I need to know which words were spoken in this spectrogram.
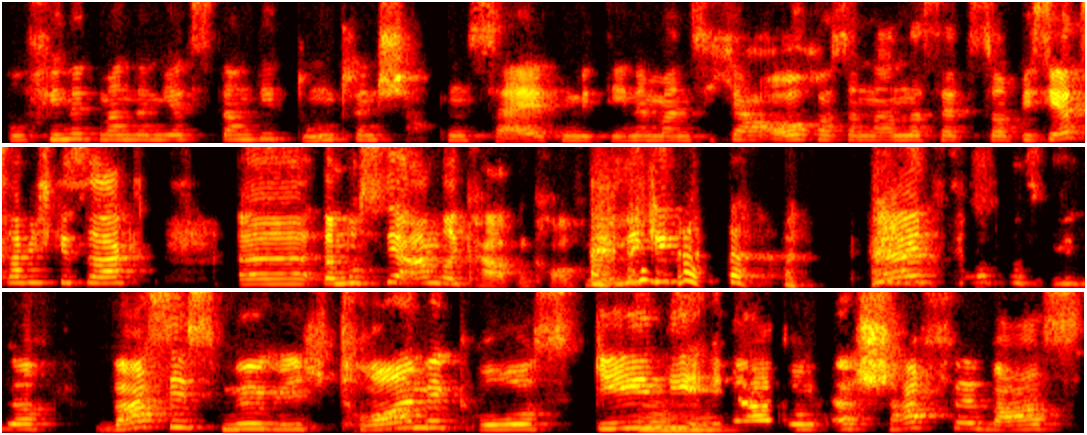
wo findet man denn jetzt dann die dunklen Schattenseiten, mit denen man sich ja auch auseinandersetzen soll? Bis jetzt habe ich gesagt, äh, da musst du dir andere Karten kaufen. Mein Fokus ist auf, was ist möglich? Träume groß, geh in die Mhm. Erdung, erschaffe was,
